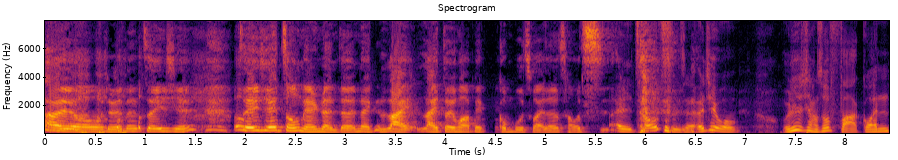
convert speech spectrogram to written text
哎呦，我觉得这一些这一些中年人的那个赖赖对话被公布出来都超耻，哎，超耻的。而且我我就想说，法官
